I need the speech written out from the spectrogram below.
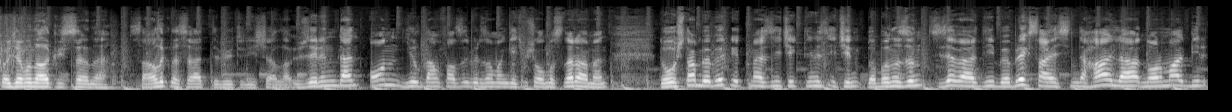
Kocaman alkış sana. Sağlıkla sıhhatle büyütün inşallah. Üzerinden 10 yıldan fazla bir zaman geçmiş olmasına rağmen doğuştan böbrek yetmezliği çektiğiniz için babanızın size verdiği böbrek sayesinde hala normal bir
